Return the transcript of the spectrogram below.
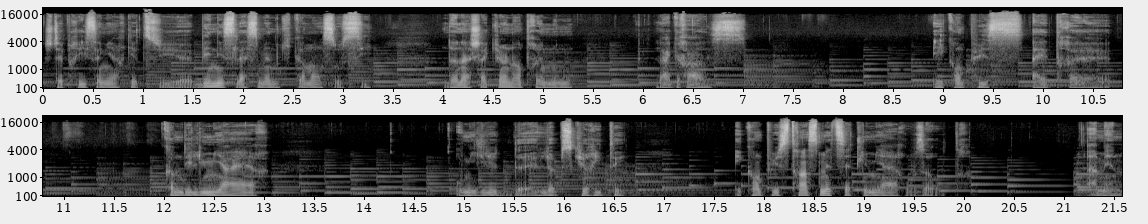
Je te prie, Seigneur, que tu euh, bénisses la semaine qui commence aussi. Donne à chacun d'entre nous la grâce, et qu'on puisse être euh, comme des lumières au milieu de l'obscurité et qu'on puisse transmettre cette lumière aux autres. Amen.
